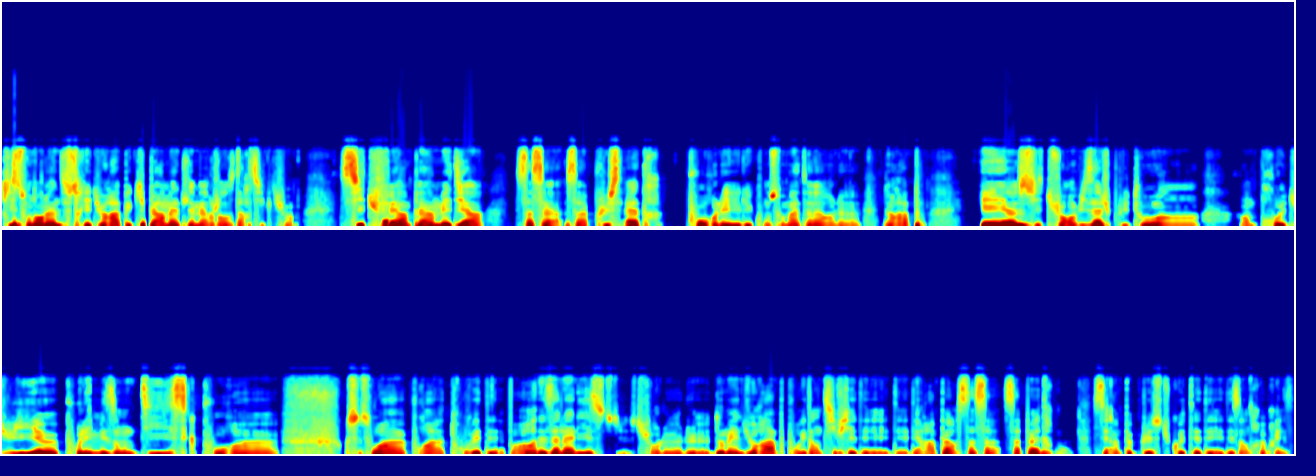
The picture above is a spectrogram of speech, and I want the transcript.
qui sont dans l'industrie du rap et qui permettent l'émergence d'articles, tu vois. Si tu fais un peu un média, ça, ça, ça va plus être pour les, les consommateurs le- de rap. Et euh, Mhm. si tu envisages plutôt un, un produit euh, pour les maisons de disques, pour euh, que ce soit pour euh, trouver des, pour avoir des analyses sur le, le domaine du rap, pour identifier des, des, des rappeurs, ça, ça, ça peut être, c'est un peu plus du côté des, entreprises.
